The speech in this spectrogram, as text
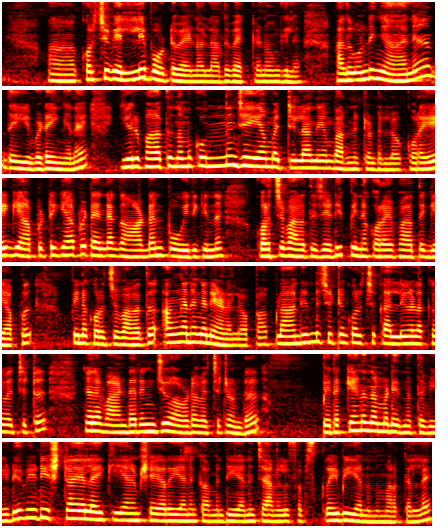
കുറച്ച് വലിയ പോട്ട് വേണമല്ലോ അത് വെക്കണമെങ്കിൽ. അതുകൊണ്ട് ഞാൻ ദേ ഇവിടെ ഇങ്ങനെ ഈ ഒരു ഭാഗത്ത് നമുക്കൊന്നും ചെയ്യാൻ പറ്റില്ല എന്ന് ഞാൻ പറഞ്ഞിട്ടുണ്ടല്ലോ. കുറേ ഗ്യാപ്പിട്ട് ഗ്യാപ്പിട്ട് എന്റെ ഗാർഡൻ പോയിരിക്കുന്ന കുറച്ച് ഭാഗത്ത് ചെടി പിന്നെ കുറേ ഭാഗത്ത് ഗ്യാപ്പ് പിന്നെ കുറച്ച് ഭാഗത്ത് അങ്ങനെ അങ്ങനെയാണല്ലോ. അപ്പോൾ ആ പ്ലാന്റിന്റെ ചുറ്റും കുറച്ച് കല്ലുകളൊക്കെ വെച്ചിട്ട് ഞാൻ വാണ്ടറിങ് ജൂ അവിടെ വെച്ചിട്ടുണ്ട്. അപ്പോൾ ഇതൊക്കെയാണ് നമ്മുടെ ഇന്നത്തെ വീഡിയോ. വീഡിയോ ഇഷ്ടമായ ലൈക്ക് ചെയ്യാനും ഷെയർ ചെയ്യാനും കമന്റ് ചെയ്യാനും ചാനൽ സബ്സ്ക്രൈബ് ചെയ്യാനൊന്നും മറക്കല്ലേ?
